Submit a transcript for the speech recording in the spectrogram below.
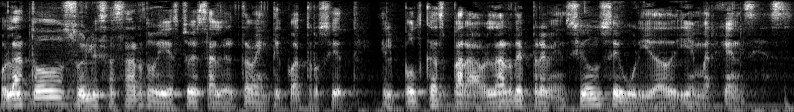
Hola a todos, soy Luis Azardo y esto es Alerta 24/7, el podcast para hablar de prevención, seguridad y emergencias.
